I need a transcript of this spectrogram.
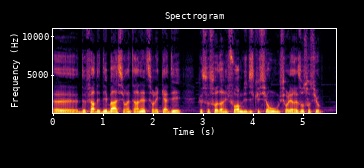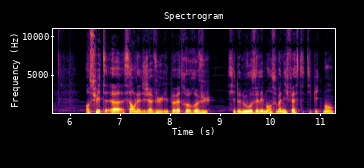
euh, de faire des débats sur Internet sur les KD, que ce soit dans les forums de discussion ou sur les réseaux sociaux. Ensuite, euh, ça on l'a déjà vu, ils peuvent être revus si de nouveaux éléments se manifestent, typiquement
